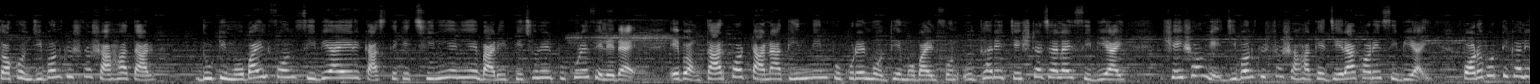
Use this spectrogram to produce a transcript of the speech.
তখন জীবনকৃষ্ণ সাহা তার দুটি মোবাইল ফোন সিবিআইয়ের কাছ থেকে ছিনিয়ে নিয়ে বাড়ির পেছনের পুকুরে ফেলে দেয় এবং তারপর টানা তিন দিন পুকুরের মধ্যে মোবাইল ফোন উদ্ধারের চেষ্টা চালায় সিবিআই। সেই সঙ্গে জীবনকৃষ্ণ সাহাকে জেরা করে সিবিআই। পরবর্তীকালে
